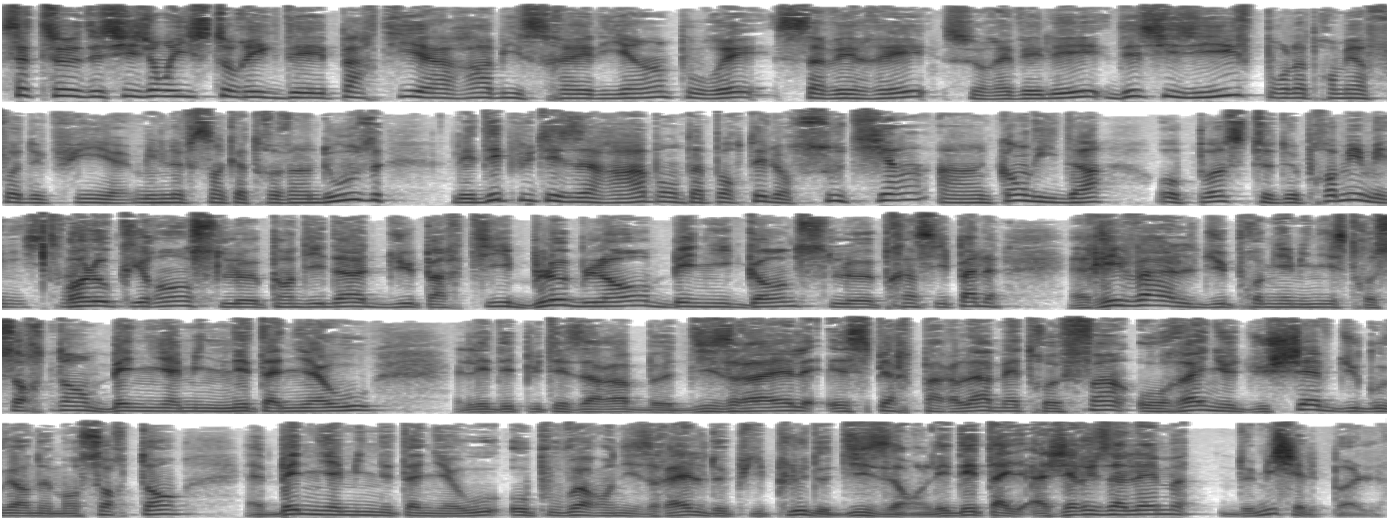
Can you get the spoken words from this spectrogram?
Cette décision historique des partis arabes israéliens pourrait s'avérer, se révéler décisive pour la première fois depuis 1992 les députés arabes ont apporté leur soutien à un candidat au poste de Premier ministre. En l'occurrence, le candidat du parti bleu-blanc, Benny Gantz, le principal rival du Premier ministre sortant, Benjamin Netanyahou. Les députés arabes d'Israël espèrent par là mettre fin au règne du chef du gouvernement sortant, Benjamin Netanyahou, au pouvoir en Israël depuis plus de dix ans. Les détails à Jérusalem de Michel Paul.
